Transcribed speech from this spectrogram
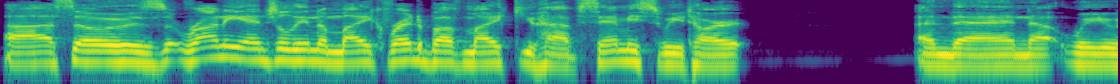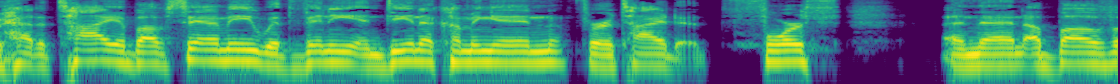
Uh, so it was Ronnie, Angelina, Mike. Right above Mike, you have Sammy Sweetheart. And then uh, we had a tie above Sammy with Vinny and Dina coming in for a tied fourth. And then above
